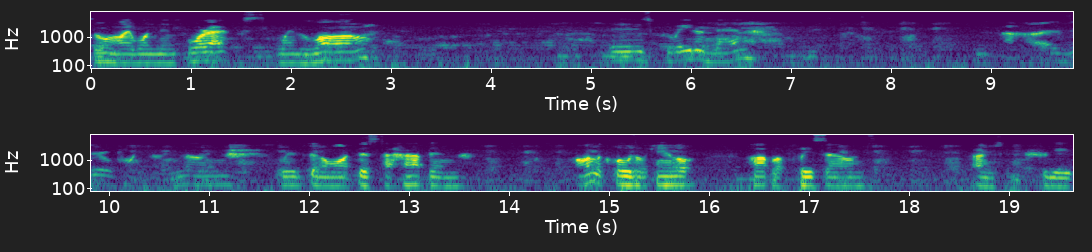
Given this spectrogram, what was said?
so my 1 min forex when long is greater than uh, 0.99. We're going to want this to happen on the close of the candle. Pop up play sound. I'm just going to create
